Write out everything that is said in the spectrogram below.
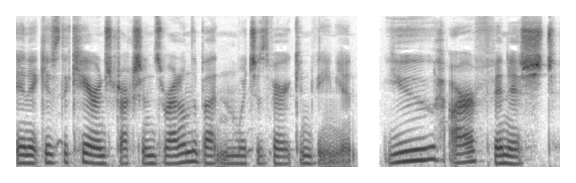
And it gives the care instructions right on the button, which is very convenient. You are finished.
